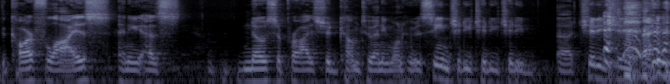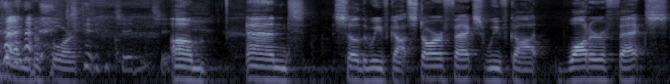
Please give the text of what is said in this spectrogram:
the car flies, and he as no surprise should come to anyone who has seen Chitty Chitty Chitty uh, Chitty Chitty Bang Bang before. Um, and so that we've got star effects, we've got water effects,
